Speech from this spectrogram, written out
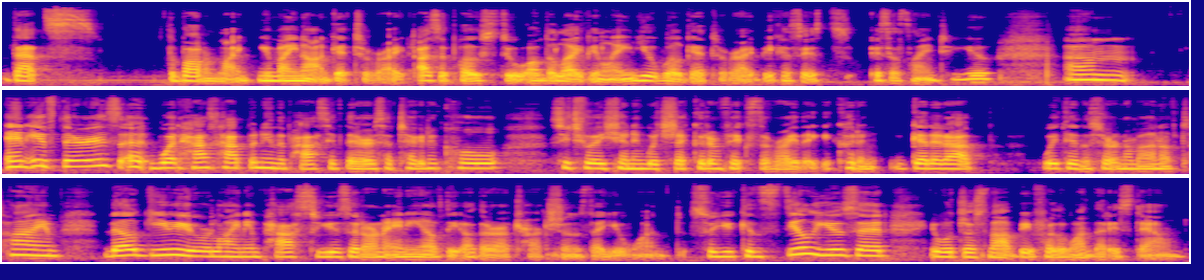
That's the bottom line. You might not get to ride as opposed to on the lightning lane you will get to ride because it's it's assigned to you. Um and if there is a, what has happened in the past, if there is a technical situation in which they couldn't fix the ride, they couldn't get it up within a certain amount of time, they'll give you your lightning pass to use it on any of the other attractions that you want. So you can still use it. It will just not be for the one that is down.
